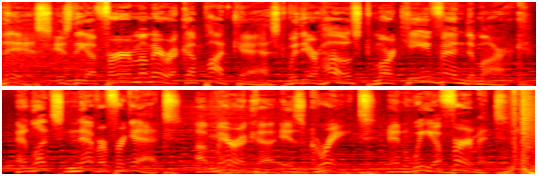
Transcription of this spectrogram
This is the Affirm America podcast with your host, Marquis Vandemark. And let's never forget America is great, and we affirm it.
